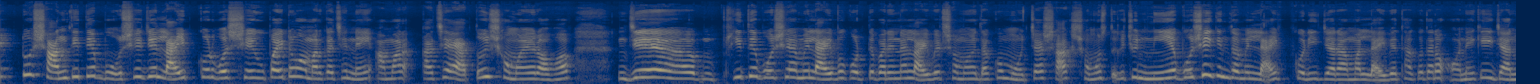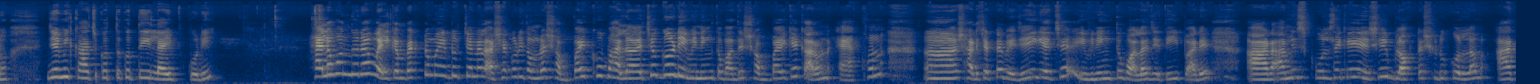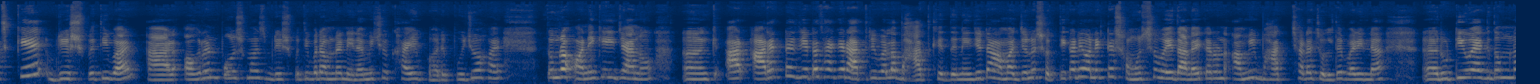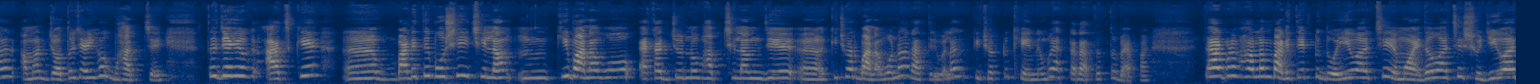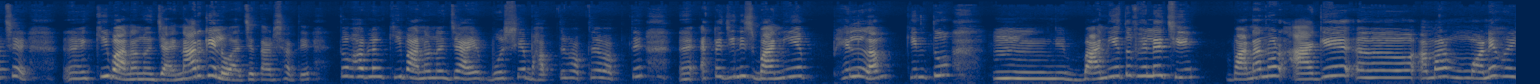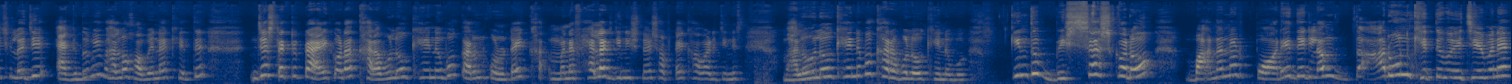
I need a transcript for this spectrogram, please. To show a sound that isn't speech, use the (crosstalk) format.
একটু শান্তিতে বসে যে লাইভ করব সেই উপায়টাও আমার কাছে নেই। আমার কাছে এতই সময়ের অভাব যে ফ্রিতে বসে আমি লাইভও করতে পারি না। লাইভের সময় দেখো মোচা, শাক সমস্ত কিছু নিয়ে বসেই কিন্তু আমি লাইভ করি। যারা আমার লাইভে থাকো তারা অনেকেই জানো যে আমি কাজ করতে করতেই লাইভ করি। হ্যালো বন্ধুরা welcome back to my YouTube channel আশা করি তোমরা সবাই খুব ভালো আছো। গুড ইভিনিং তোমাদের সবাইকে, কারণ এখন সাড়ে চারটা বেজেই গেছে। ইভিনিং তো বলা যেতেই পারে। আর আমি স্কুল থেকে এসেই ব্লগটা শুরু করলাম। আজকে বৃহস্পতিবার, আর অগ্রাণ পৌষ মাস বৃহস্পতিবার আমরা নিরামিষও খাই, ঘরে পুজো হয়। তোমরা অনেকেই জানো আর আরেকটা যেটা থাকে, রাত্রিবেলা ভাত খেতে নেই, যেটা আমার জন্য সত্যিকারে অনেকটা সমস্যা হয়ে দাঁড়ায়, কারণ আমি ভাত ছাড়া চলতে পারি না। রুটিও একদম না, আমার যত যাই হোক ভাত চাই। তো যাই হোক আজকে বাড়িতে বসেই ছিলাম। কি বানাবো? একার জন্য ভাবছিলাম যে কিছু আর বানাবো না। রাত্রিবেলা কিছু একটু খেয়ে নেব। একটা রাতের তো ব্যাপার। তারপরে ভাবলাম বাড়িতে একটু দইও আছে, ময়দাও আছে, সুজিও আছে। কি বানানো যায়? নারকেলও আছে তার সাথে। তো ভাবলাম কি বানানো যায়? বসে ভাবতে ভাবতে ভাবতে একটা জিনিস বানিয়ে ফেললাম। কিন্তু বানিয়ে তো ফেলেছি। বানানোর আগে আমার মনে হয়েছিল যে একদমই ভালো হবে না খেতে। জাস্ট একটা ট্রাই করা, খারাপ হলেও খেয়ে নেব, কারণ কোনোটাই মানে ফেলার জিনিস নয়, সবটাই খাওয়ার জিনিস। ভালো হলেও খেয়ে নেব, খারাপ হলেও খেয়ে নেব। কিন্তু বিশ্বাস করো, বানানোর পরে দেখলাম দারুণ খেতে হয়েছে। মানে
